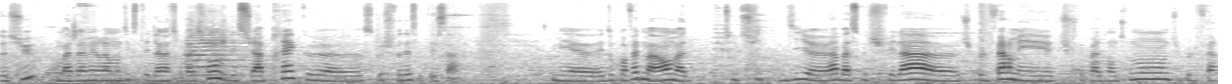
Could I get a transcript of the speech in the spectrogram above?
dessus. On m'a jamais vraiment dit que c'était de la masturbation. Je l'ai su après que ce que je faisais, c'était ça. Mais, euh, et donc en fait ma maman m'a tout de suite dit euh, ah bah ce que tu fais là euh, tu peux le faire mais tu le fais pas devant tout le monde, tu peux le faire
